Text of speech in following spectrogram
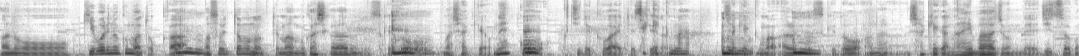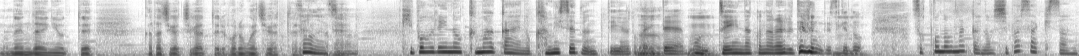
あの木彫りの熊とか、うん。まあ、そういったものってまあ昔からあるんですけど、うん。まあ、鮭をねこう、うん。口で加えてっていうの鮭熊。が鮭熊あるんですけど、あの鮭がないバージョンで実はこの年代によって形が違ったりフォルムが違ったりとかそうなんですよ。ね。木彫りの熊界の神セブンっていうのがいて、うん。もう全員亡くなられてるんですけど、うん。そこの中の柴崎さん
